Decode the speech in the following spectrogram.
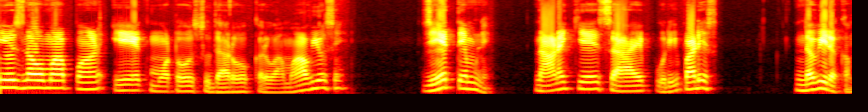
યોજનાઓમાં પણ એક મોટો સુધારો કરવામાં આવ્યો છે, જે તેમને નાણાકીય સહાય પૂરી પાડે છે. નવી રકમ.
